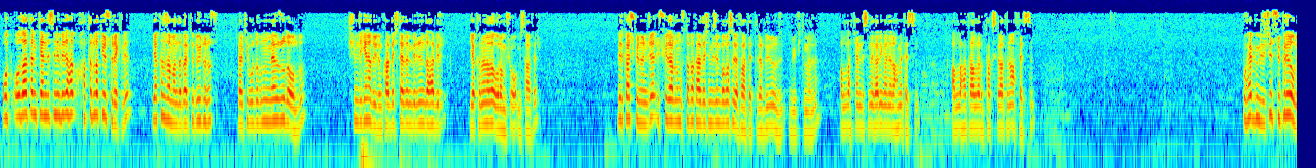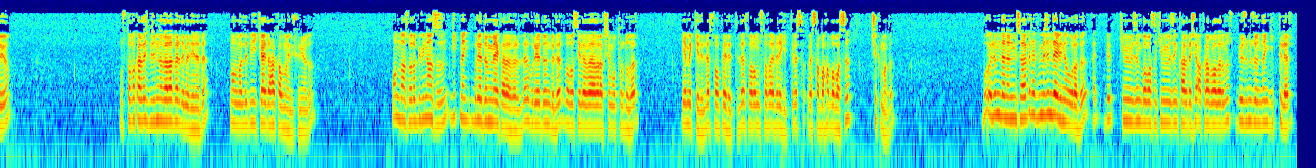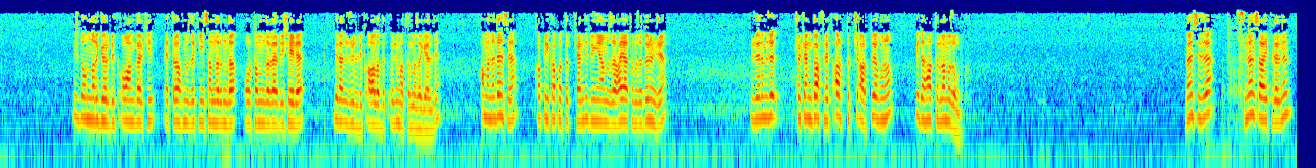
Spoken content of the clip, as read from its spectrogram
O, o zaten kendisini bize hatırlatıyor sürekli. Yakın zamanda belki duydunuz. Belki burada bunun mevzu da oldu. Şimdi gene duydum. Kardeşlerden birinin daha bir yakınına da uğramış o misafir. Birkaç gün önce Üsküdarlı Mustafa kardeşimizin babası vefat ettiler. Duydunuz büyük ihtimalle. Allah kendisine gani gani rahmet etsin. Allah hataların taksiratını affetsin. Bu hepimiz için sürpriz oluyor. Mustafa kardeş bizimle beraber de. Normalde bir iki ay daha kalmayı düşünüyordu. Ondan sonra bir gün ansızın gitme, buraya dönmeye karar verdiler. Buraya döndüler. Babasıyla beraber akşam oturdular. Yemek yediler, sohbet ettiler. Sonra Mustafa eve gitti ve, ve sabaha babası çıkmadı. Bu ölüm denen misafir hepimizin de evine uğradı. Kimimizin babası, kimimizin kardeşi, akrabalarımız gözümüz önden gittiler. Biz de onları gördük. O an belki etrafımızdaki insanların da ortamında verdiği şeyle biraz üzüldük, ağladık, ölüm hatırımıza geldi. Ama nedense kapıyı kapatıp kendi dünyamıza, hayatımıza dönünce üzerimize çöken gaflet arttıkça arttı ve bunu bir daha hatırlamaz olduk. Ben size sünen sahiplerinin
